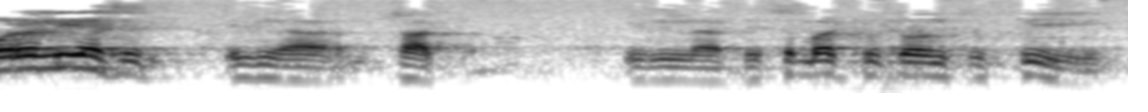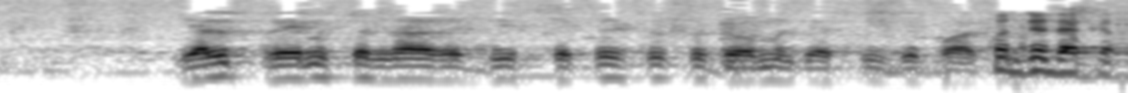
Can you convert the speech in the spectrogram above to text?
Orally, as it, in, uh, start, in uh, December 2015, L. Premchandra Reddy, Secretary to Government SC Department, కొద్ది దగ్గర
